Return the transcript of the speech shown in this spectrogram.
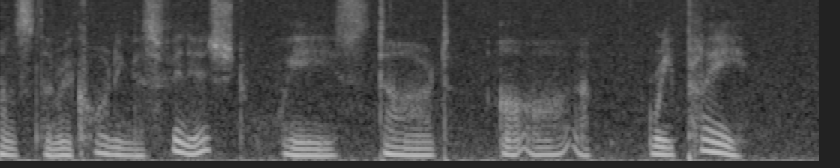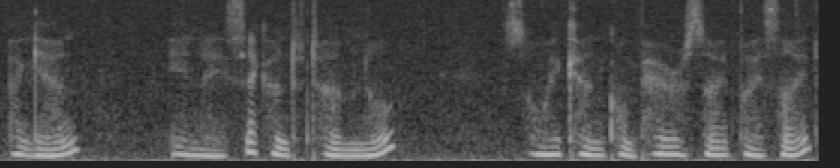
Once the recording is finished we start our replay again in a second terminal so we can compare side by side.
